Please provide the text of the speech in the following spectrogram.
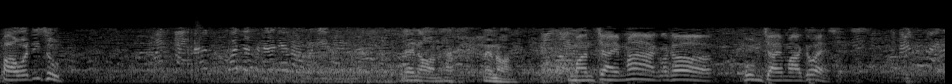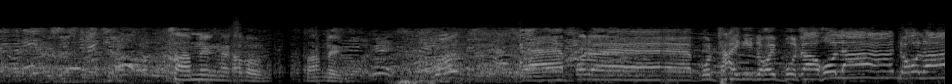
เป่าที่สุดมั่นใจนะว่าจะชนะแน่นอนวันนี้แน่นอนครับแน่นอน มั่นใจมากแล้วก็ภูมิใจมากด้วยสามหนึ่งนะครับผมสามหนึ่งแต่ปดบนไทยนี่โดยบุตรโฮลันด์โฮลั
